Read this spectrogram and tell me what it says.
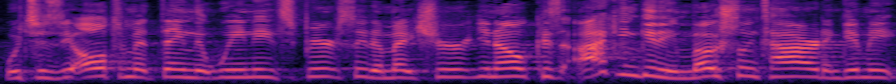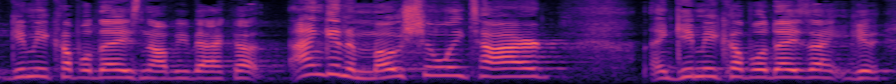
which is the ultimate thing that we need spiritually to make sure, you know, because I can get emotionally tired and give me, give me a couple days and I'll be back up. I can get emotionally tired and give me a couple days. I can get,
